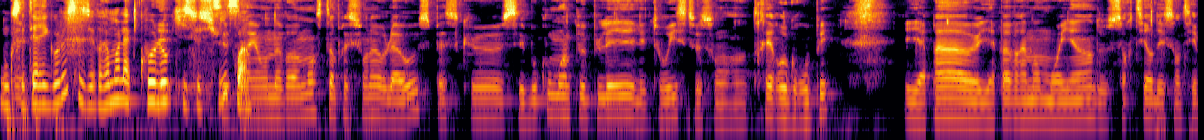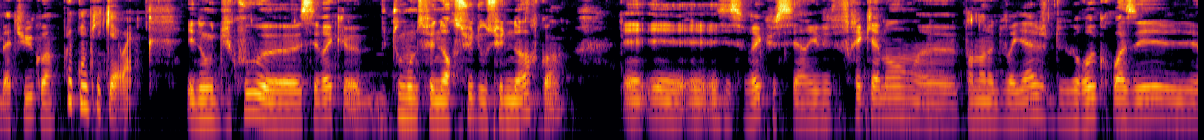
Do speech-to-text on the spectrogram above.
Donc c'était rigolo, c'était vraiment la colo qui se suit, quoi. et on a vraiment cette impression-là au Laos, parce que c'est beaucoup moins peuplé, les touristes sont très regroupés, et il n'y a pas, a pas vraiment moyen de sortir des sentiers battus, quoi. Plus compliqué, ouais. Et donc du coup, euh, c'est vrai que tout le monde fait nord-sud ou sud-nord, quoi. Et, c'est vrai que c'est arrivé fréquemment euh, pendant notre voyage de recroiser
